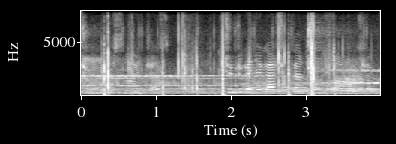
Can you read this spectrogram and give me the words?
3'ün 3. gecesini oynayacağız. 3. gece gerçekten çok zor olacak.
